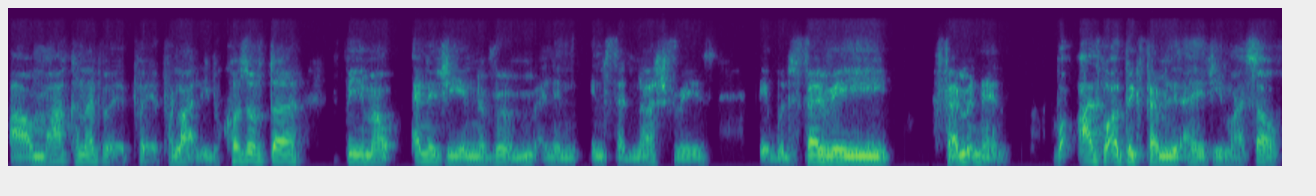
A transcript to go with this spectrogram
um how can I put it, put it politely? Because of the female energy in the room and in instead nurseries, it was very feminine. But I've got a big feminine energy myself,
